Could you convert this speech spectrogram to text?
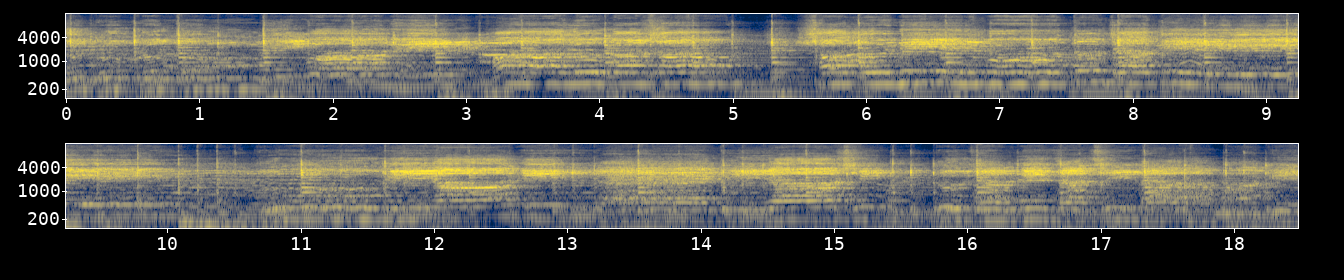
শুধু প্রথম জীবনের ভালোবাসা স্বপ্নের মতো জাগে। তুমি আমি একই আছি, দুজনে যাচ্ছিলাম আগে।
